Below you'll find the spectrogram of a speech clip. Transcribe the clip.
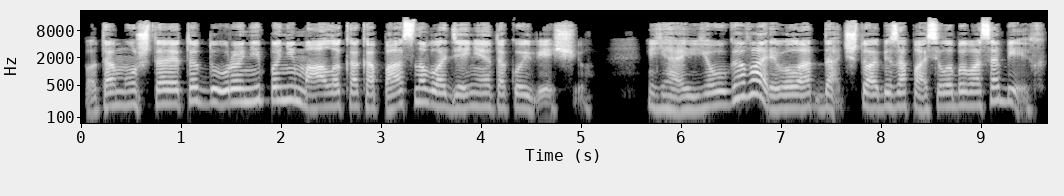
Потому что эта дура не понимала, как опасно владение такой вещью. Я ее уговаривала отдать, что обезопасила бы вас обеих.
